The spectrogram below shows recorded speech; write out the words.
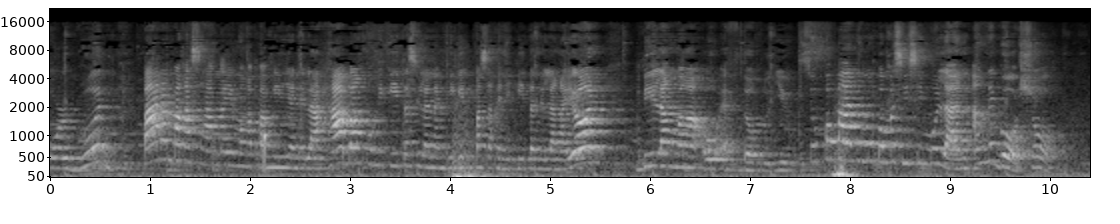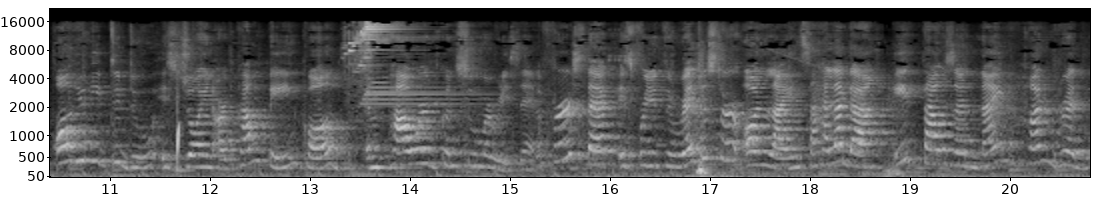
for good para makasama yung mga pamilya nila habang kumikita sila ng higit pa sa kinikita nila ngayon bilang mga OFW. So, paano mo ba masisimulan ang negosyo? All you need to do is join our campaign called Empowered Consumerism. The first step is for you to register online sa halagang 8,999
